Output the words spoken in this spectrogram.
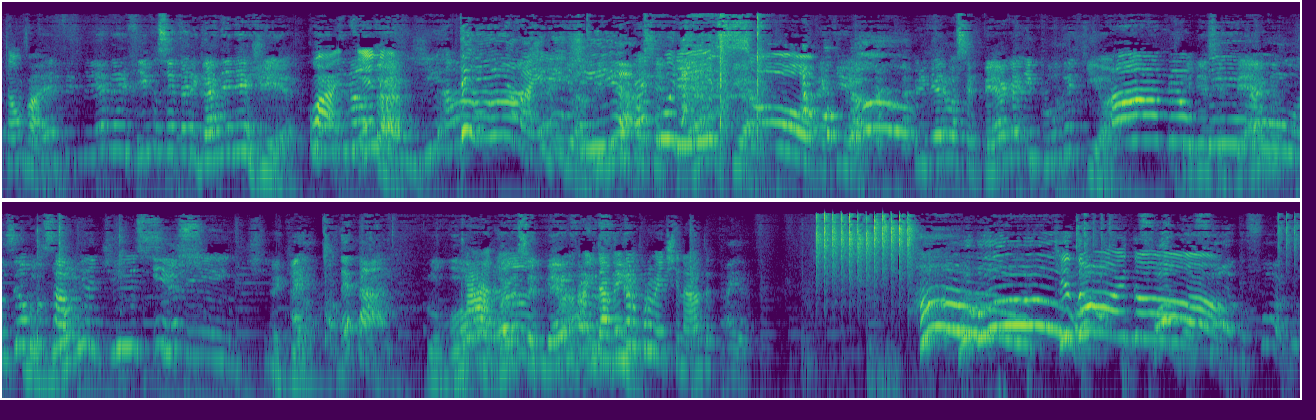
Então vai. Verifica se tá ligado na energia. Uai, não, tá. energia. Ah, Tem energia. É por pega isso. Aqui, ó. aqui, ó. Primeiro você pega e pluga aqui, ó. Ah, meu Primeiro Deus. você pega, eu não sabia disso, Isso. gente. Aqui, Aí, ó. ó, detalhe. Plugou, Caramba. agora você pega e faz Ainda bem que eu assim. não prometi nada. Aí, ó. Que doido! Fogo, fogo, fogo.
